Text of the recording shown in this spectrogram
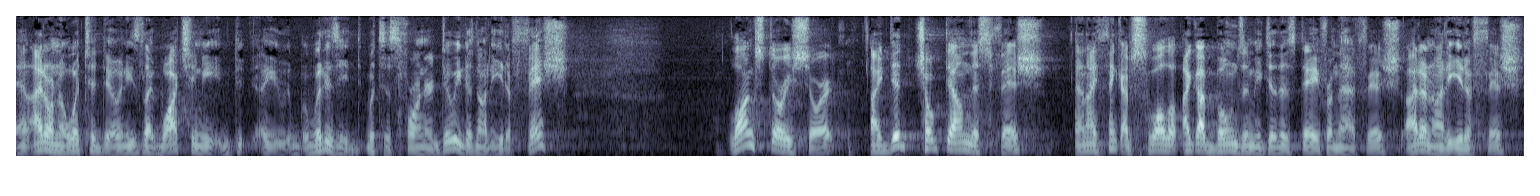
and I don't know what to do. And he's like watching me. Uh, what is he? What's this foreigner doing? He does not eat a fish. Long story short, I did choke down this fish, and I think I've swallowed. I got bones in me to this day from that fish. I don't know how to eat a fish.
